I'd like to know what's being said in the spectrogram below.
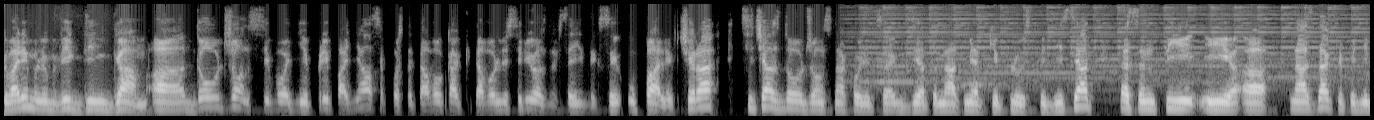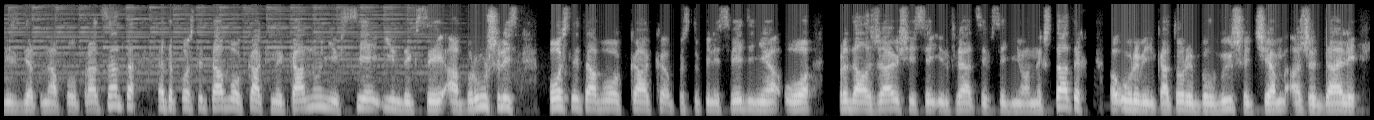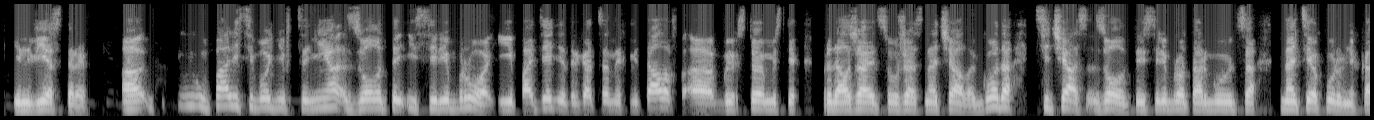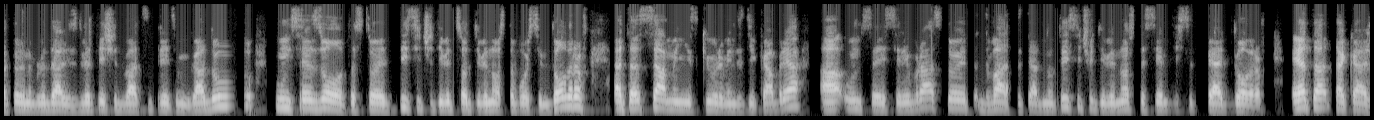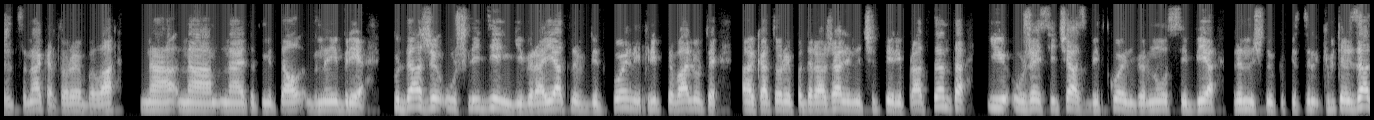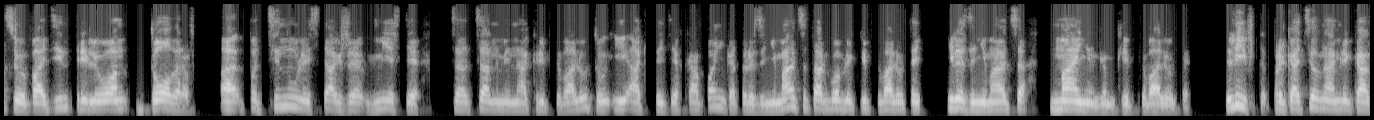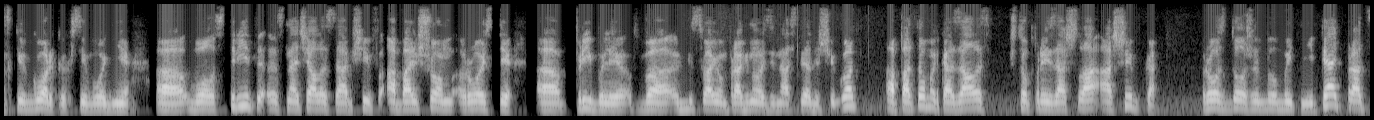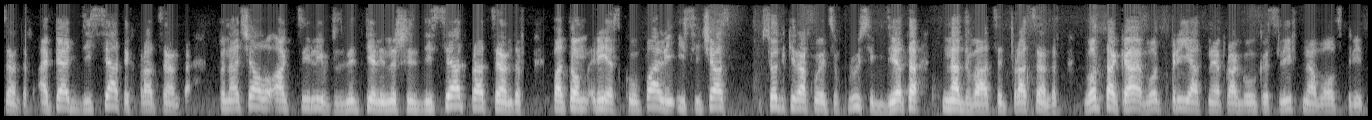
поговорим о любви к деньгам. Доу Джонс сегодня приподнялся после того, как довольно серьезно все индексы упали вчера. Сейчас Доу Джонс находится где-то на отметке плюс 50, S&P и uh, NASDAQ приподнялись где-то на полпроцента. Это после того, как накануне все индексы обрушились, после того, как поступили сведения о продолжающейся инфляции в Соединенных Штатах, уровень которой был выше, чем ожидали инвесторы. Упали сегодня в цене золото и серебро, и падение драгоценных металлов а, в их стоимости продолжается уже с начала года. Сейчас золото и серебро торгуются на тех уровнях, которые наблюдались в 2023 году. Унция золота стоит 1998 долларов, это самый низкий уровень с декабря, а унция серебра стоит 21 975 долларов. Это такая же цена, которая была на, на, на этот металл в ноябре. Куда же ушли деньги? Вероятно, в биткоин и криптовалюты, а, которые подорожали на 4%, и уже сейчас биткоин вернул себе рыночную капитализацию в 1 триллион долларов. А, подтянулись также вместе с ценами на криптовалюту и акции тех компаний, которые занимаются торговлей криптовалютой или занимаются майнингом криптовалюты. Лифт прокатил на американских горках сегодня Уолл-стрит, э, сначала сообщив о большом росте э, прибыли в своем прогнозе на следующий год, а потом оказалось, что произошла ошибка. Рост должен был быть не 5%, а 0,5%. Поначалу акции лифт взлетели на 60%, потом резко упали, и сейчас все-таки находится в плюсе где-то на 20%. Вот такая вот приятная прогулка с лифт на Уолл-стрит.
